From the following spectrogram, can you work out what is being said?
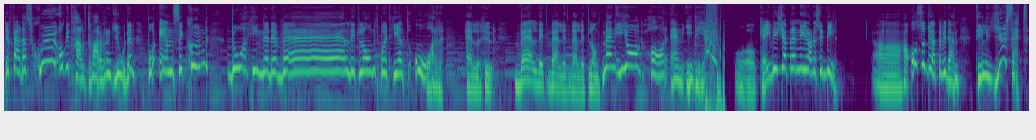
det färdas sju och ett halvt varv runt jorden på en sekund, då hinner det väldigt långt på ett helt år. Eller hur? Väldigt, väldigt, väldigt långt. Men jag har en idé. Okej, vi köper en ny radiostyrd bil. Aha. och så döper vi den till ljuset.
